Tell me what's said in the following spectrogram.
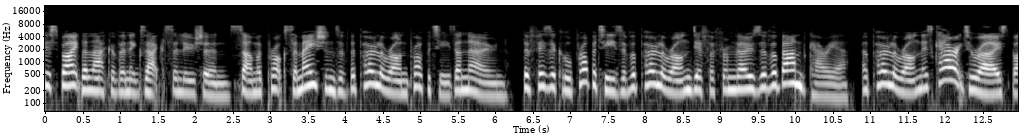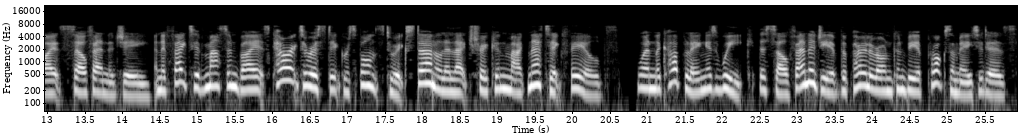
Despite the lack of an exact solution, some approximations of the polaron properties are known. The physical properties of a polaron differ from those of a band carrier. A polaron is characterized by its self-energy, an effective mass and by its characteristic response to external electric and magnetic fields. When the coupling is weak, the self-energy of the polaron can be approximated as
